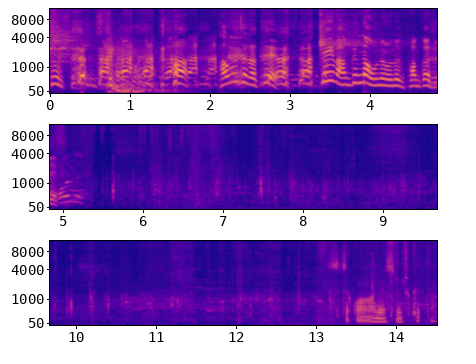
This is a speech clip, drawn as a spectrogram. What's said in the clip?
찾았어 다못 찾았대 게임 안 끝나 오늘 오늘 밤까지 진짜 꽝 아니었으면 좋겠다.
